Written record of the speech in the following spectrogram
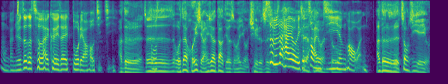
嗯，感觉这个车还可以再多聊好几集，啊，对对对，这是我再回想一下，到底有什么有趣的事情？是不是还有一个重机多很好玩？啊？对对对，重机也有，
